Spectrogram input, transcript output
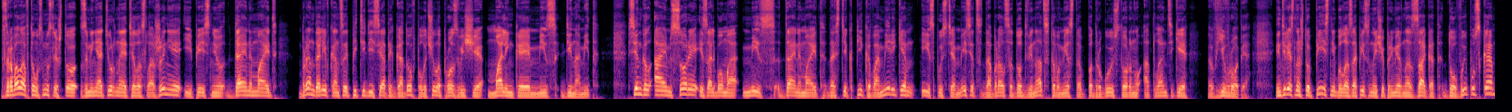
Взорвала в том смысле, что за миниатюрное телосложение и песню «Dynamite» Бренда Ли в конце 50-х годов получила прозвище «Маленькая мисс Динамит». Сингл «I'm Sorry» из альбома «Miss Dynamite» достиг пика в Америке и спустя месяц добрался до 12 места по другую сторону Атлантики в Европе. Интересно, что песня была записана еще примерно за год до выпуска,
